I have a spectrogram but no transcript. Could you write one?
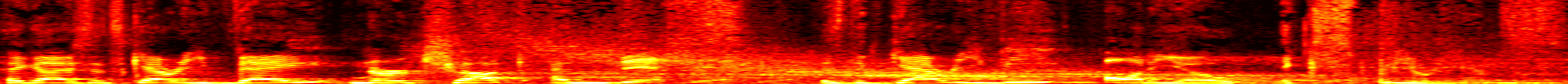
Hey guys, it's Gary Vaynerchuk, and this is the Gary V Audio Experience.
